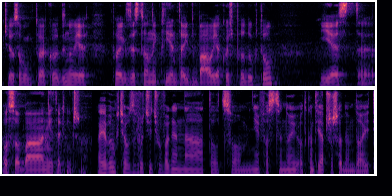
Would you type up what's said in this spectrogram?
czyli osobą, która koordynuje projekt ze strony klienta i dba o jakość produktu, jest e, osoba nietechniczna. A ja bym chciał zwrócić uwagę na to, co mnie fascynuje, odkąd ja przeszedłem do IT.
